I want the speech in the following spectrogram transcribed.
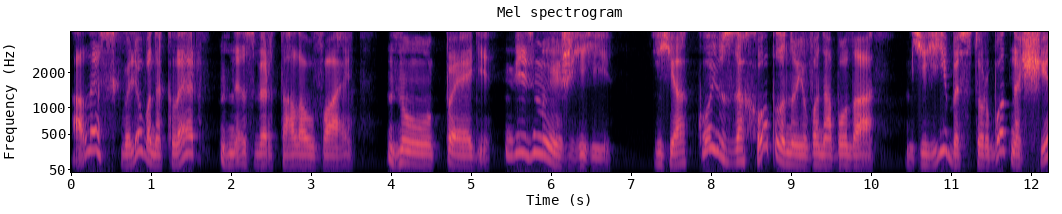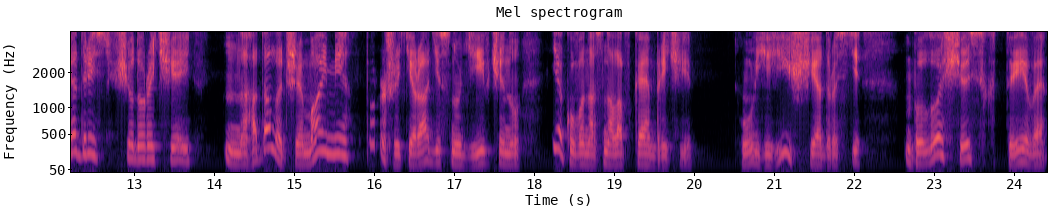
але схвильована Клер не звертала уваги. Ну, Педі, візьми ж її. Якою захопленою вона була. Її безтурботна щедрість щодо речей нагадала Джемаймі про життєрадісну дівчину, яку вона знала в Кембриджі. У її щедрості було щось хтиве,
